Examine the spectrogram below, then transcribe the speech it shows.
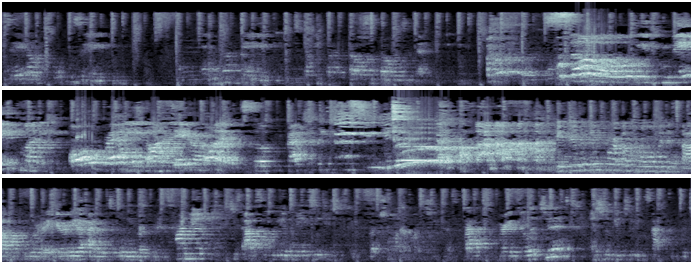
today on closing, you have made $25,000 in equity. so you've made money already on day one. So congratulations to you. if you're looking for a home in the South Florida area, I would totally recommend Tanya. Absolutely amazing and she's exceptional at what she does. That's very diligent and she'll get you exactly what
